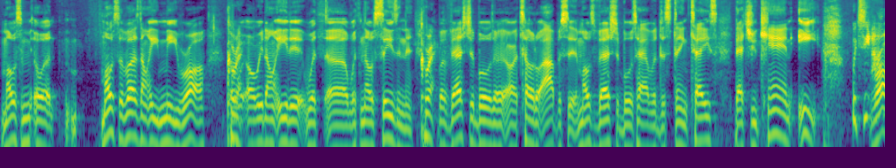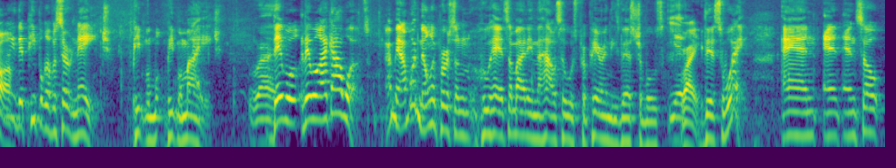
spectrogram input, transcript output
Most or most of us don't eat meat raw, Correct. or, or we don't eat it with uh, with no seasoning. Correct. But vegetables are, are total opposite. Most vegetables have a distinct taste that you can eat. But see, I Raw. believe that people of a certain age, people people my age, Right. they were they were like I was. I mean, I wasn't the only person who had somebody in the house who was preparing these vegetables Yeah. Right. this way, and and and so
